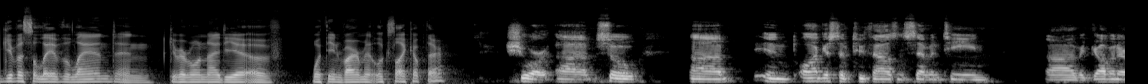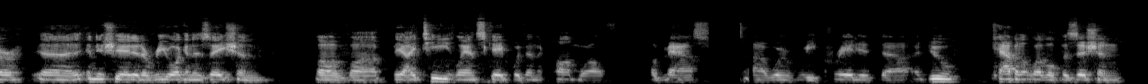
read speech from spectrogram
give us a lay of the land and give everyone an idea of what the environment looks like up there? Sure. Uh, so, uh, in August of 2017, uh, the governor uh, initiated a reorganization of uh, the IT landscape within the Commonwealth of Mass uh, where we created uh, a new cabinet level position,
